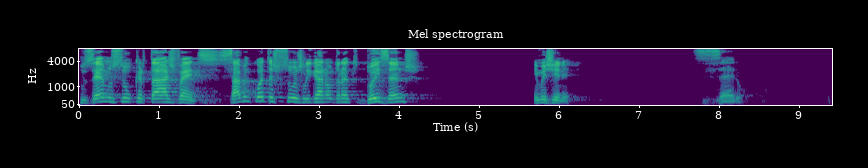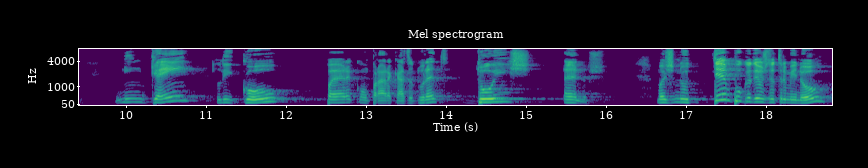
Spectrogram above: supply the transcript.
Pusemos um cartaz vende-se. Sabem quantas pessoas ligaram durante dois anos? Imaginem. Zero. Ninguém ligou para comprar a casa durante dois anos. Mas no tempo que Deus determinou,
